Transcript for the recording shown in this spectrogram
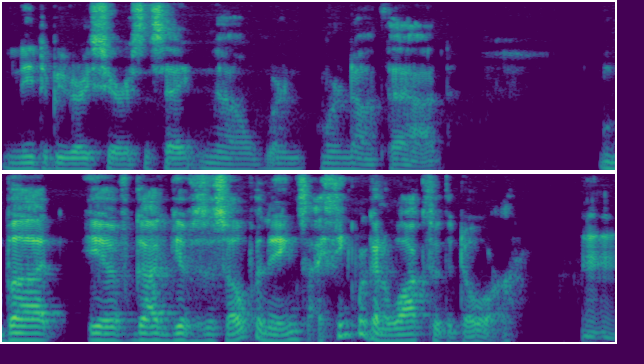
need to be very serious and say, no, we're, we're not that. But if God gives us openings, I think we're going to walk through the door. Mm-hmm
